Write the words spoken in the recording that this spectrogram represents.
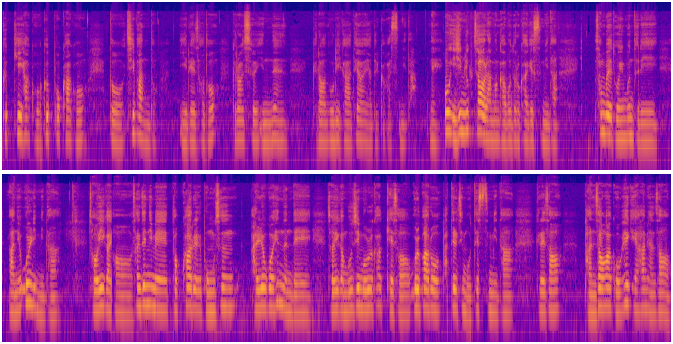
극기하고 극복하고 또 집안도 일에서도 그럴 수 있는 그런 우리가 되어야 될 것 같습니다. 네. 26절 한번 가보도록 하겠습니다. 선배 도인분들이 많이 올립니다. 저희가 어, 상제님의 덕화를 봉승하려고 했는데 저희가 무지 몰각해서 올바로 받들지 못했습니다. 그래서 반성하고 회개하면서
